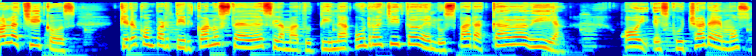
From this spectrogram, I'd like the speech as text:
Hola chicos, quiero compartir con ustedes la matutina Un rayito de luz para cada día. Hoy escucharemos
